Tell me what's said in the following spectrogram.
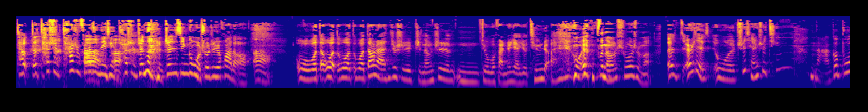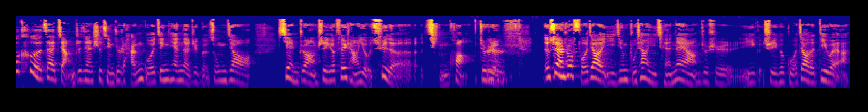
他他他是他是发自内心，他是真的很真心跟我说这些话的啊。啊，我我我我我当然就是只能是嗯，就我反正也就听着，我也不能说什么。呃，而且我之前是听哪个播客在讲这件事情，就是韩国今天的这个宗教现状是一个非常有趣的情况，就是。虽然说佛教已经不像以前那样，就是一个是一个国教的地位了，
